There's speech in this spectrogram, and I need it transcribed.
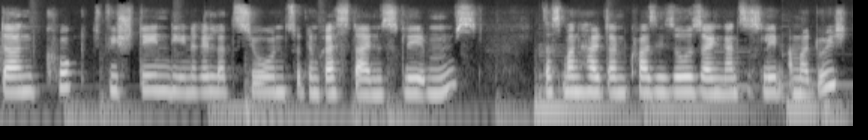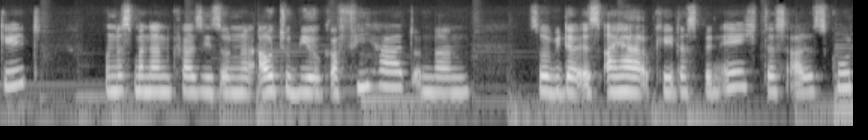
dann guckt, wie stehen die in Relation zu dem Rest deines Lebens. Dass man halt dann quasi so sein ganzes Leben einmal durchgeht und dass man dann quasi so eine Autobiografie hat und dann so wieder ist, ah ja, okay, das bin ich, das ist alles gut,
